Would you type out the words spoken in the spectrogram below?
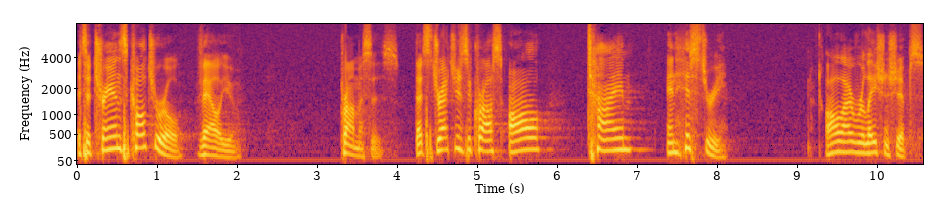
It's a transcultural value, promises, that stretches across all time and history. All our relationships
